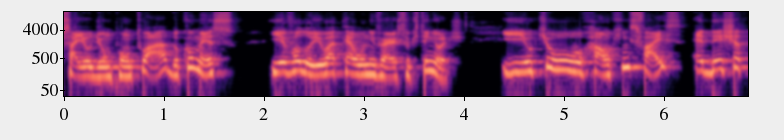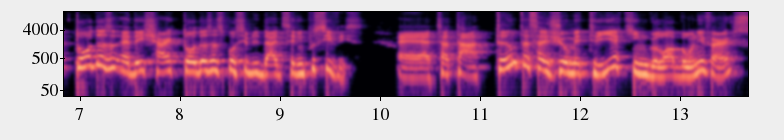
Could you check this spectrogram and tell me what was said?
saiu de um ponto A do começo e evoluiu até o universo que tem hoje. E o que o Hawkins faz é, deixa todas, é deixar todas as possibilidades serem possíveis. É tratar tanto essa geometria que engloba o universo,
